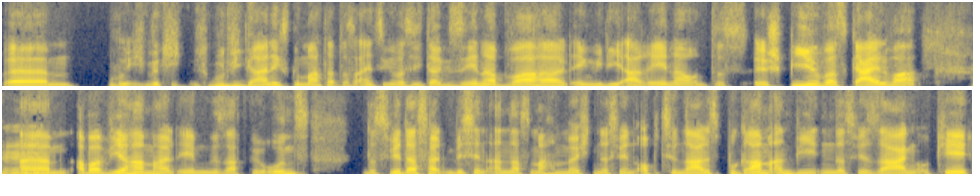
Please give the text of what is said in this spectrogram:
Ähm, wo ich wirklich so gut wie gar nichts gemacht habe. Das Einzige, was ich da gesehen habe, war halt irgendwie die Arena und das äh, Spiel, was geil war. Mhm. Ähm, aber wir haben halt eben gesagt, für uns, dass wir das halt ein bisschen anders machen möchten, dass wir ein optionales Programm anbieten, dass wir sagen, okay,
